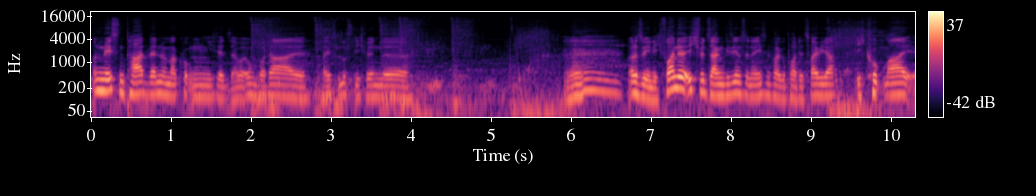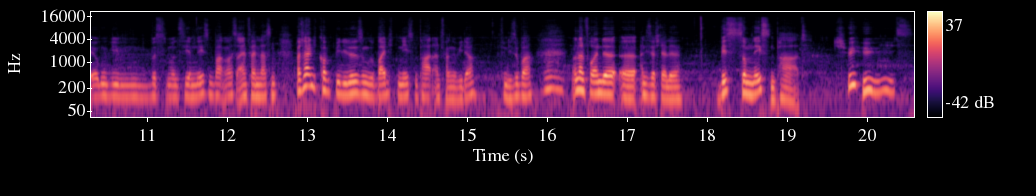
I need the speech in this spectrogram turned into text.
Und im nächsten Part werden wir mal gucken. Ich setze aber irgendwo Portal, weil ich es lustig finde. Oder so ähnlich. Freunde, ich würde sagen, wir sehen uns in der nächsten Folge Portal 2 wieder. Ich guck mal, irgendwie müssen wir uns hier im nächsten Part was einfallen lassen. Wahrscheinlich kommt mir die Lösung, sobald ich den nächsten Part anfange wieder. Finde ich super. Und dann, Freunde, äh, an dieser Stelle, bis zum nächsten Part. Tschüss.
